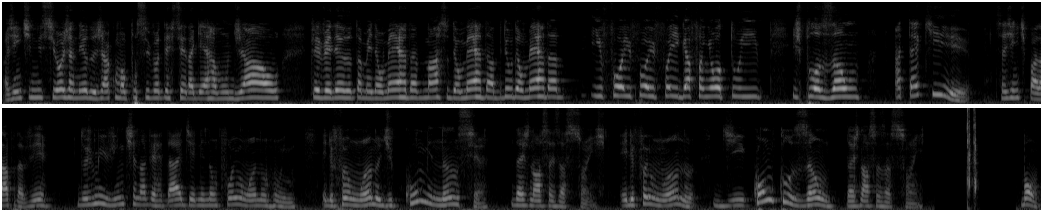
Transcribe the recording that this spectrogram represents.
A gente iniciou janeiro já com uma possível terceira guerra mundial. Fevereiro também deu merda. Março deu merda. Abril deu merda. E foi, foi, foi gafanhoto e explosão. Até que, se a gente parar pra ver, 2020 na verdade ele não foi um ano ruim. Ele foi um ano de culminância das nossas ações. Ele foi um ano de conclusão das nossas ações. Bom,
